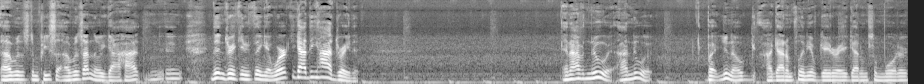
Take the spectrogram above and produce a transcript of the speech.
ovens, them pizza ovens. I know he got hot. Didn't drink anything at work. He got dehydrated. And I knew it. I knew it. But you know, I got him plenty of Gatorade, got him some water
